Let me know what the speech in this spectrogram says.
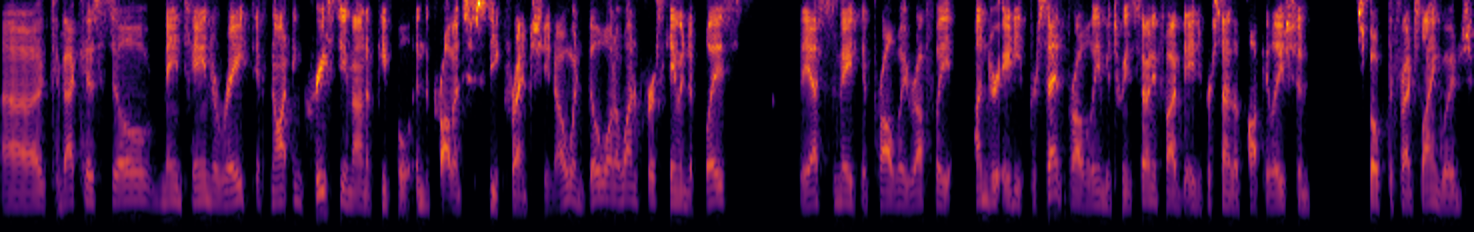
uh, Quebec has still maintained a rate, if not increased, the amount of people in the province who speak French. You know, when Bill 101 first came into place, they estimate that probably roughly under 80%, probably in between 75 to 80% of the population spoke the French language.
